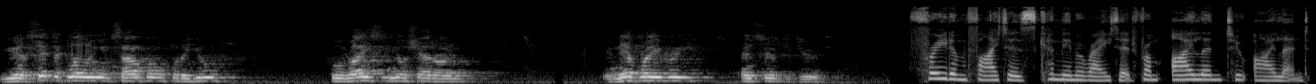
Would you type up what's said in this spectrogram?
You have set a glowing example for the youth who rise in your shadow in their bravery and servitude. Freedom fighters commemorated from island to island,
